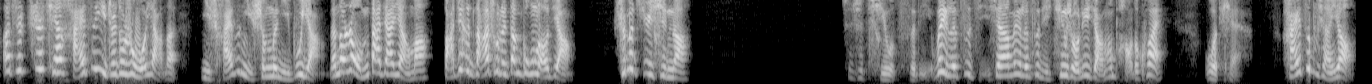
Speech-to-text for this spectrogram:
啊！这之前孩子一直都是我养的，你孩子你生的你不养，难道让我们大家养吗？把这个拿出来当功劳讲，什么居心呢？真是岂有此理！为了自己，现在为了自己轻手利脚能跑得快，我天！孩子不想要，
